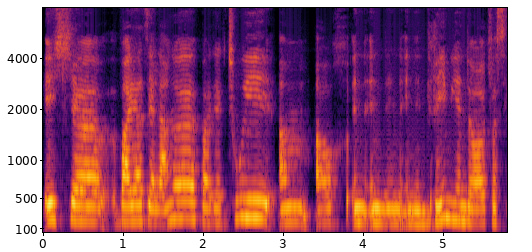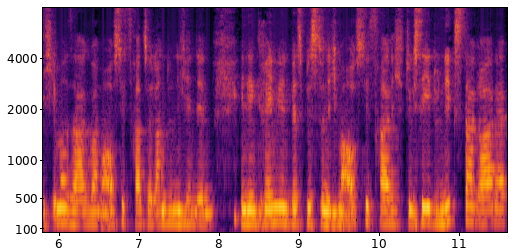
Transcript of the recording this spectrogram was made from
Ich äh, war ja sehr lange bei der TUI, ähm, auch in, in, den, in den Gremien dort, was ich immer sage beim Aufsichtsrat, solange du nicht in den, in den Gremien bist, bist du nicht im Aufsichtsrat. Ich, ich sehe, du nix da gerade.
